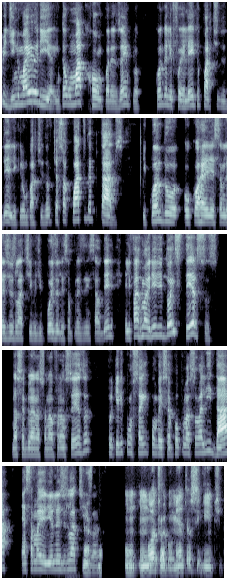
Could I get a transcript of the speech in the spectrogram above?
pedindo maioria. Então, o Macron, por exemplo, quando ele foi eleito, o partido dele, criou um partido novo, tinha só quatro deputados. E quando ocorre a eleição legislativa, depois da eleição presidencial dele, ele faz maioria de dois terços na Assembleia Nacional Francesa, porque ele consegue convencer a população a lidar essa maioria legislativa. Um, um outro argumento é o seguinte:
